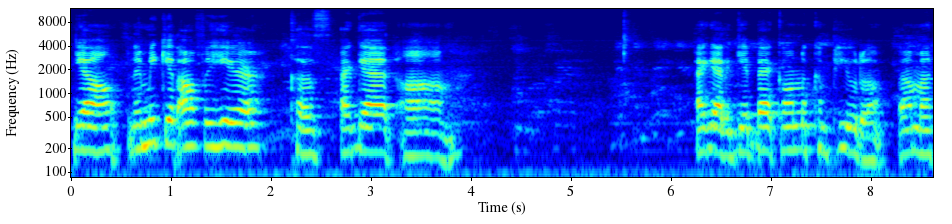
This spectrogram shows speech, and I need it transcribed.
y'all, let me get off of here because I got, um, I got to get back on the computer. I'm to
